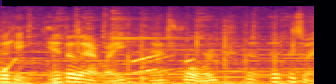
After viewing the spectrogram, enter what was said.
Okay, can't go that way. That's forward. No, uh, this way.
